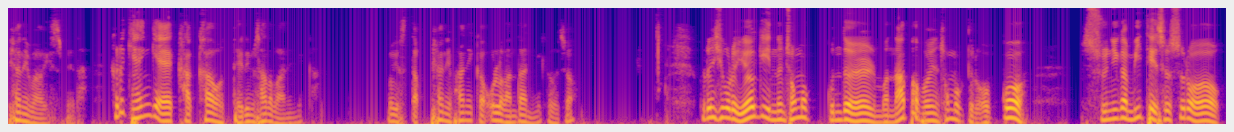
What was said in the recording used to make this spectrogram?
편입하겠습니다. 그렇게 한 게 카카오 대림산업 아닙니까? 여기서 딱 편입하니까 올라간다 아닙니까? 그죠? 그런 식으로 여기 있는 종목군들 뭐 나빠 보이는 종목들 없고 순위가 밑에 있을수록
